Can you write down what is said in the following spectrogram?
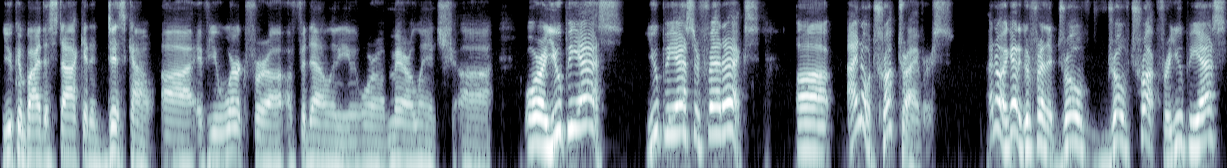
you can buy the stock at a discount. Uh, if you work for a, a Fidelity or a Merrill Lynch uh, or a UPS, UPS or FedEx. Uh, I know truck drivers. I know I got a good friend that drove drove truck for UPS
